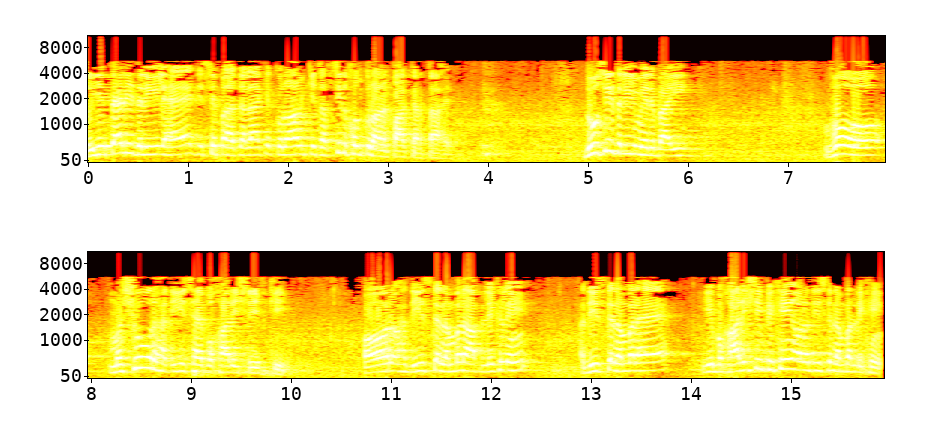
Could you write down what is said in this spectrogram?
تو یہ پہلی دلیل ہے جس سے پتا چلا کہ قرآن کی تفسیر خود قرآن پاک کرتا ہے۔ دوسری دلیل میرے بھائی وہ مشہور حدیث ہے بخاری شریف کی۔ اور حدیث کا نمبر آپ لکھ لیں۔ حدیث کا نمبر ہے یہ بخاری شریف لکھیں اور حدیث کا نمبر لکھیں۔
